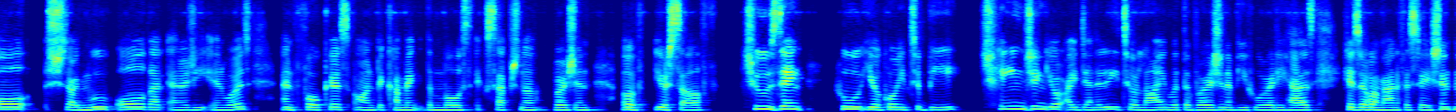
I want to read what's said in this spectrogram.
all sorry move all that energy inwards and focus on becoming the most exceptional version of yourself choosing who you're going to be changing your identity to align with the version of you who already has his or her manifestation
